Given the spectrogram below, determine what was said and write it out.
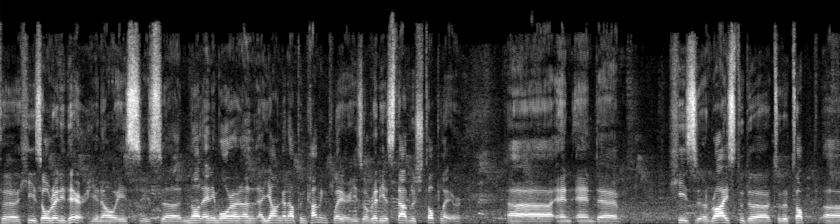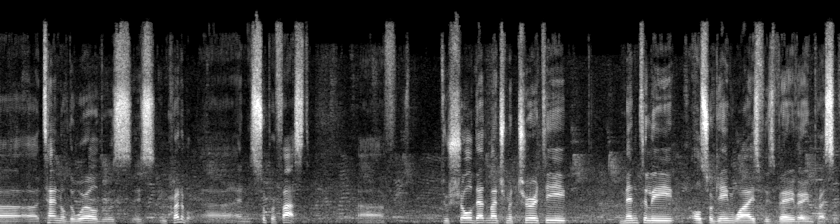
Uh, he's already there. You know, he's, he's uh, not anymore a, a, young and up and coming player. He's already established top player, uh, and and uh, his rise to the to the top uh, uh, 10 of the world was is incredible and super fast. to show that much maturity mentally, also game wise, is very, very impressive.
